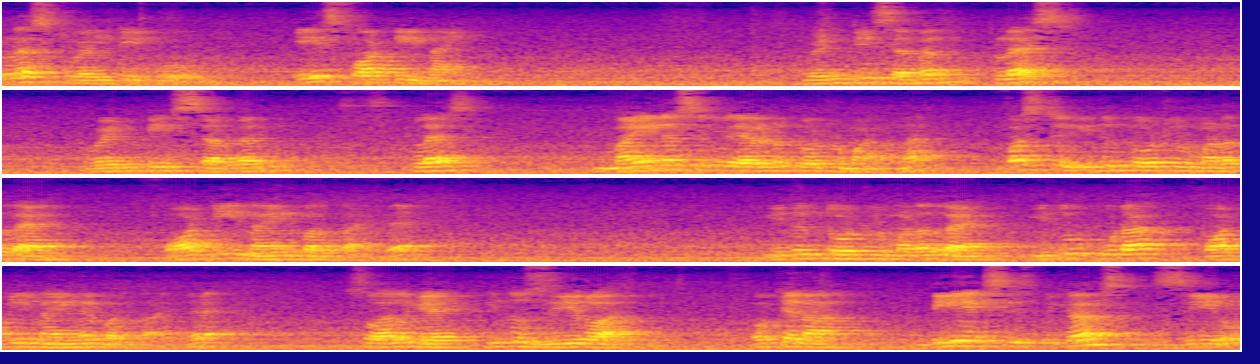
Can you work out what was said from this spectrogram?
plus twenty two is forty nine twenty seven plus twenty seven plus minus ಎರಡು ಟೋಟಲ್ ಮಾಡೋಣ. ಫಸ್ಟ್ ಇದು ಟೋಟಲ್ ಮಾಡಿದ್ರೆ ಫಾರ್ಟಿ ನೈನ್ ಬರ್ತಾ ಇದೆ. ಇದನ್ನ ಟೋಟಲ್ ಮಾಡಿದ್ರೆ ಇದು ಕೂಡ ಫಾರ್ಟಿ ನೈನ್ ಬರ್ತಾ ಇದೆ. ಸೊ ಅಲ್ಲಿಗೆ ಇದು ಝೀರೋ ಆಯ್ತು ಓಕೆನಾ D X is becomes zero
